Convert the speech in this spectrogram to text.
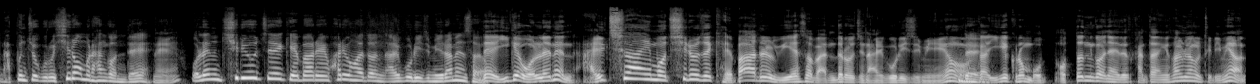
나쁜 쪽으로 실험을 한 건데 네. 원래는 치료제 개발에 활용하던 알고리즘이라면서요. 네, 이게 원래는 알츠하이머 치료제 개발을 위해서 만들어진 알고리즘이에요. 네. 그러니까 이게 그럼 뭐 어떤 거냐에 대해서 간단하게 설명을 드리면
